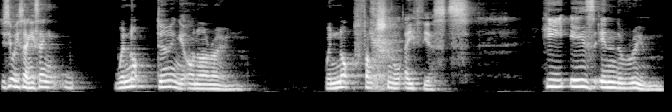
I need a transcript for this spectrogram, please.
You see what he's saying? He's saying we're not doing it on our own. We're not functional atheists. He is in the room.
